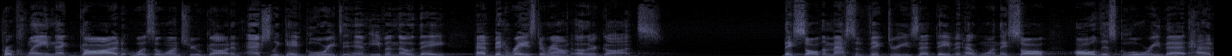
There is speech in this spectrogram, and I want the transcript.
proclaimed that God was the one true God and actually gave glory to him, even though they had been raised around other gods. They saw the massive victories that David had won. They saw all this glory that had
